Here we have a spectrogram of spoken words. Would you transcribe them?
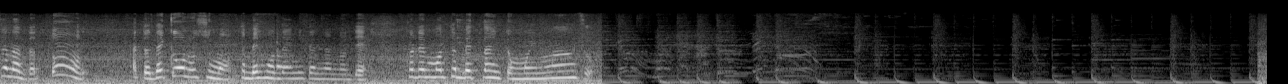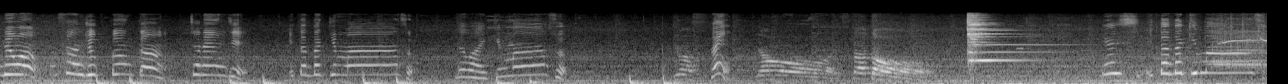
サラダとあと大根おろしも食べ放題みたいなのでこれも食べたいと思います。30分間チャレンジいただきます。では行きます。いきます。はい。よーいスタート。よしいただきます。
